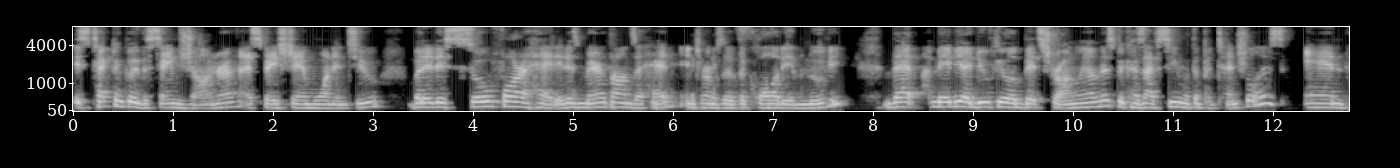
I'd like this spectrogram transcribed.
is technically the same genre as Space Jam 1 and 2, but it is so far ahead. It is marathons ahead in terms of the quality of the movie that maybe I do feel a bit strongly on this because I've seen what the potential is, and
